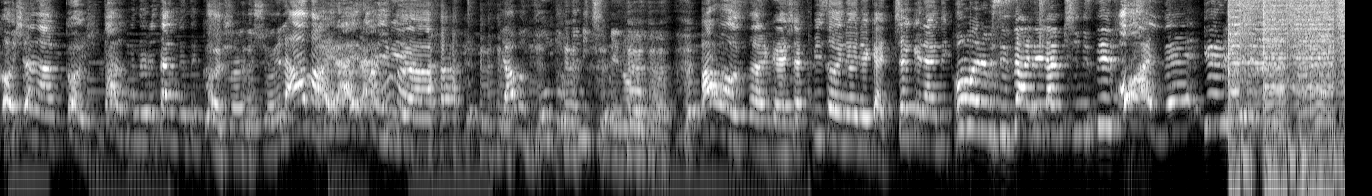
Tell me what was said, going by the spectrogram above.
koş. anam koş. Tangıları tangıdı koş. Şöyle şöyle ama. Hayır hayır hayır ya. Ya ama doldurdun içinde ne oldu? Ama olsun arkadaşlar biz oyun oynarken çok eğlendik. Umarım sizler de eğlenmişsinizdir. O halde Görüşürüz.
